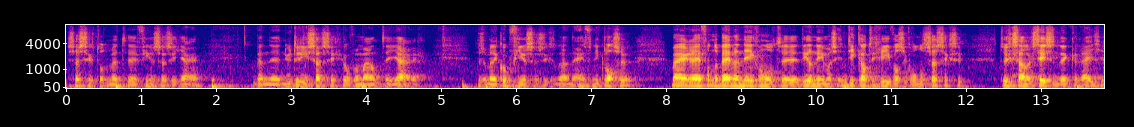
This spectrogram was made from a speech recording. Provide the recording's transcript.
60 tot met eh, 64 jaar. Ik ben eh, nu 63 over een maand eh, jarig. Dus dan ben ik ook 64 aan het eind van die klasse. Maar eh, van de bijna 900 eh, deelnemers in die categorie was ik 160ste. Dus ik sta nog steeds in het linker rijtje.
